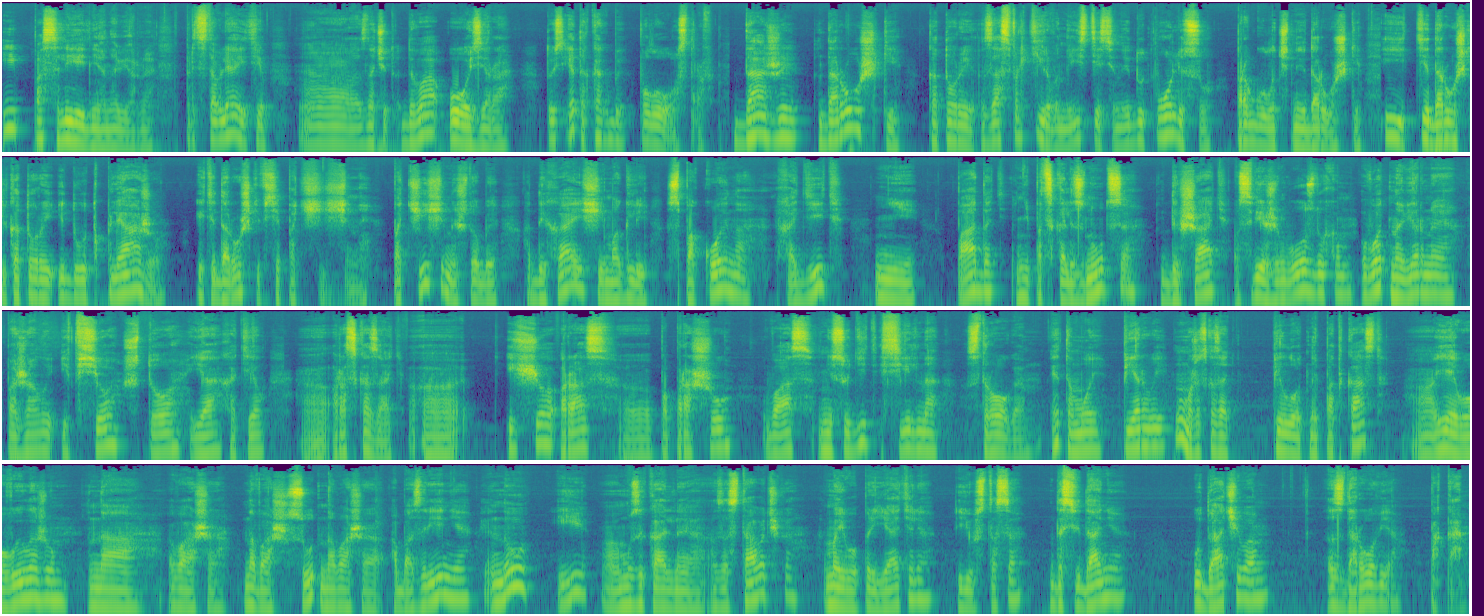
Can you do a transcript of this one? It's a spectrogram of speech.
И последнее, наверное. Представляете, э, значит, два озера. То есть это как бы полуостров. Даже дорожки, которые заасфальтированы, естественно, идут по лесу, прогулочные дорожки. И те дорожки, которые идут к пляжу, эти дорожки все почищены. Почищены, чтобы отдыхающие могли спокойно ходить не падать, не подскользнуться, дышать свежим воздухом. Вот, наверное, пожалуй, и все, что я хотел э, рассказать. Э, еще раз э, попрошу вас не судить сильно строго. Это мой первый, ну, можно сказать, пилотный подкаст. Я его выложу на ваше, на ваш суд, на ваше обозрение. Ну и музыкальная заставочка – моего приятеля Юстаса. До свидания, удачи вам, здоровья, пока.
